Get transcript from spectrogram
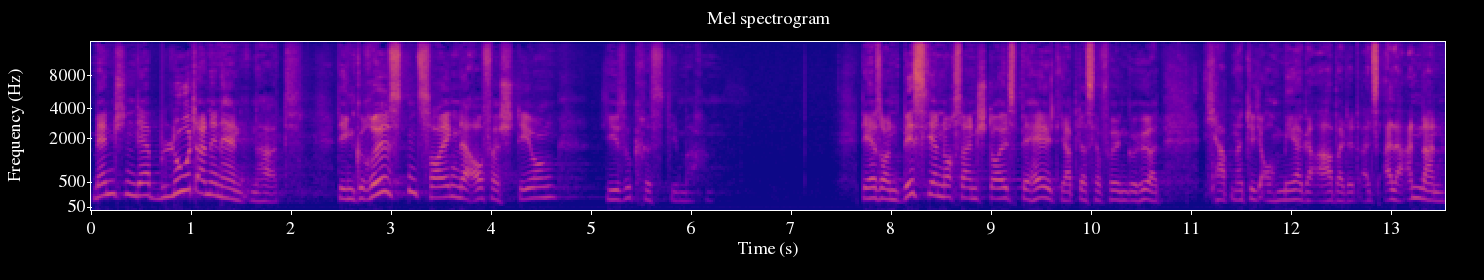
Menschen, der Blut an den Händen hat, den größten Zeugen der Auferstehung Jesu Christi machen der so ein bisschen noch seinen Stolz behält. Ihr habt das ja vorhin gehört. Ich habe natürlich auch mehr gearbeitet als alle anderen.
